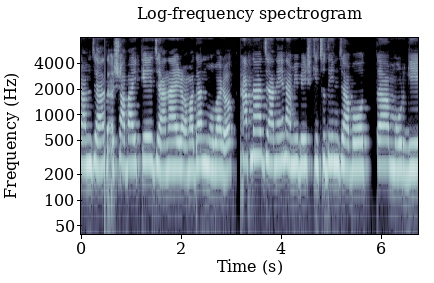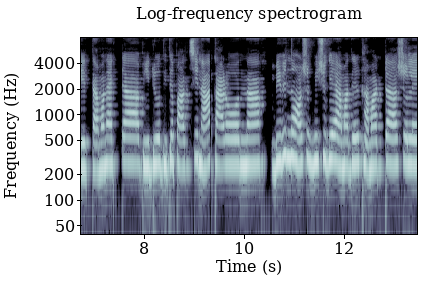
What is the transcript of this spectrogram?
রমজান, সবাইকে জানাই রমাদান মুবারক। আপনারা জানেন আমি বেশ কিছুদিন যাবত আহ, মুরগির তেমন একটা ভিডিও দিতে পারছি না। কারণ বিভিন্ন অসুখ বিসুখে আমাদের খামারটা আসলে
